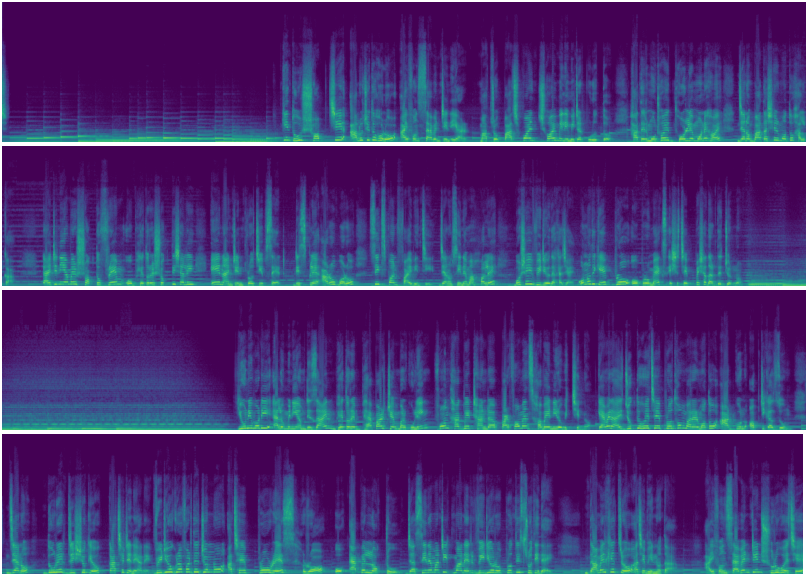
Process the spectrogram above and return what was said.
কিন্তু সবচেয়ে আলোচিত হলো আইফোন সেভেন্টিন এয়ার। মাত্র পাঁচ পয়েন্ট ছয় মিলিমিটার পুরুত্ব। হাতের মুঠোয় ধরলে মনে হয় যেন বাতাসের মতো হালকা। টাইটেনিয়ামের শক্ত ফ্রেম ও ভেতরে শক্তিশালী A nineteen Pro chip set display আরও বড় সিক্স পয়েন্ট ফাইভ ইঞ্চি। যেন সিনেমা হলে বসেই ভিডিও দেখা যায়। অন্যদিকে প্রো ও প্রো ম্যাক্স এসেছে পেশাদারদের জন্য। ইউনিবডি অ্যালুমিনিয়াম ডিজাইন, ভেতরে ভ্যাপার চেম্বার কুলিং, ফোন থাকবে ঠান্ডা পারফরমেন্স হবে নিরবিচ্ছিন্ন। ক্যামেরায় যুক্ত হয়েছে প্রথমবারের মতো আট গুণ অপটিক্যাল জুম, যেন দূরের দৃশ্যকেও কাছে টেনে আনে। ভিডিওগ্রাফারদের জন্য আছে প্রো রেস র ও অ্যাপেল লক টু যা সিনেমাটিক মানের ভিডিওরও প্রতিশ্রুতি দেয়। দামের ক্ষেত্রেও আছে ভিন্নতা। আইফোন সেভেন্টিন শুরু হয়েছে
